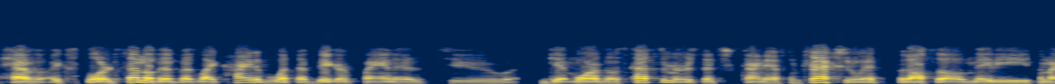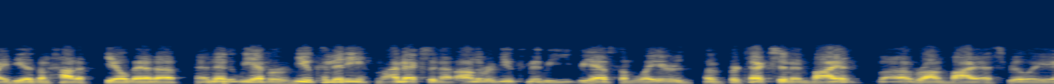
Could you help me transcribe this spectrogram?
have explored some of it, but like kind of what the bigger plan is to get more of those customers that you kind of have some traction with, but also maybe some ideas on how to scale that up. And then we have a review committee. I'm actually not on the review committee. We, we have some layers of protection and bias uh, around bias, really.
